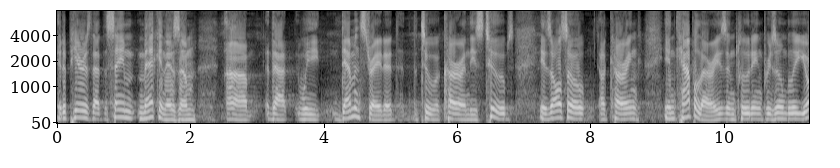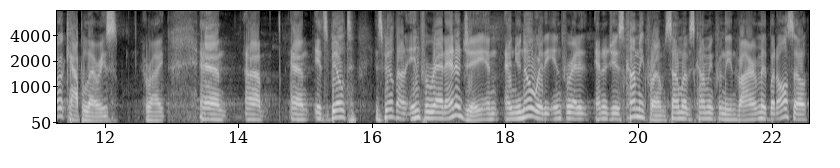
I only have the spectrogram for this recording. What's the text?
it appears that the same mechanism uh, that we demonstrated to occur in these tubes is also occurring in capillaries, including presumably your capillaries, right? And uh, and it's built it's built on infrared energy. And and you know where the infrared energy is coming from. Some of it's coming from the environment but also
